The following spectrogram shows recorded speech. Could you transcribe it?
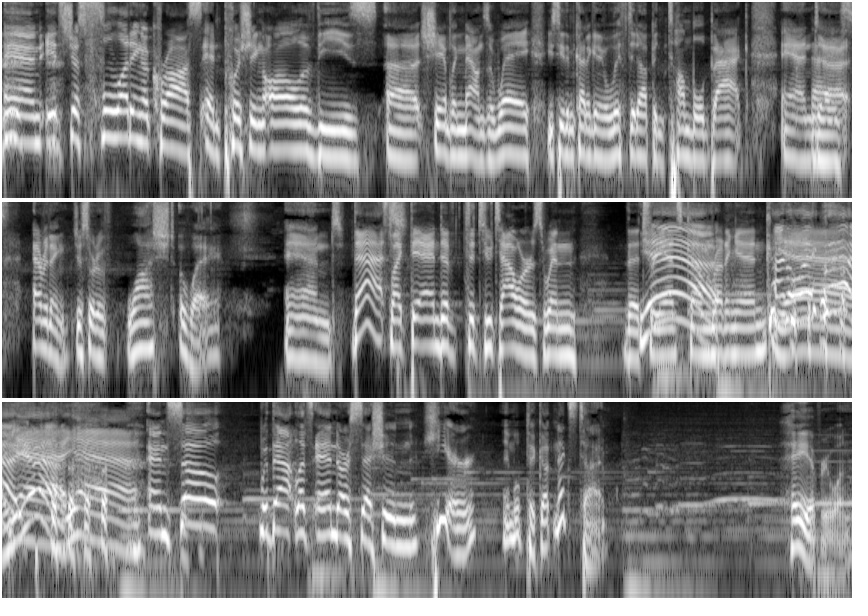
and it's just flooding across and pushing all of these uh, shambling mounds away. You see them kind of getting lifted up and tumbled back, and Nice. uh, everything just sort of washed away. And that's Like the end of the two towers when the tree Ents come running in. Kinda yeah. like that, Yeah, yeah. yeah. And so, with that, let's end our session here, and we'll pick up next time. Hey everyone.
